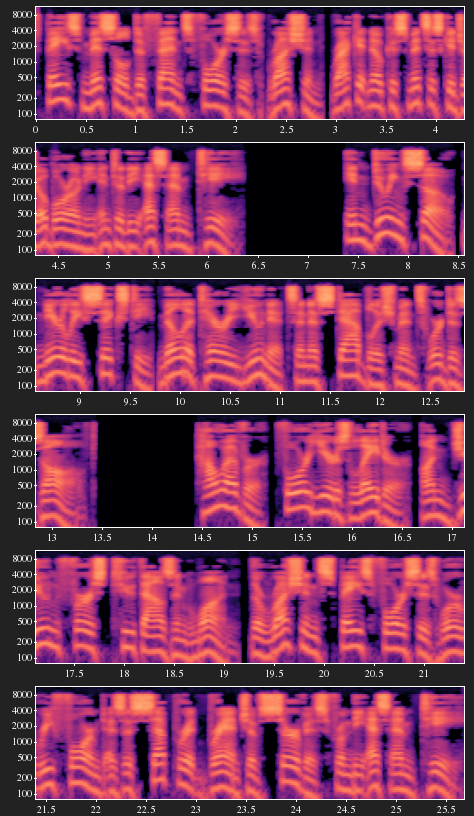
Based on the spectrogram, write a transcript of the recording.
Space Missile Defense Forces Russian, Oborony into the SMT. In doing so, nearly 60 military units and establishments were dissolved. However, four years later, on June 1, 2001, the Russian Space Forces were reformed as a separate branch of service from the SMT.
